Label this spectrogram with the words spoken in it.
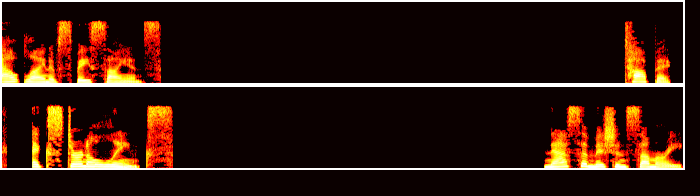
Outline of space science. Topic. External links. NASA mission summary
